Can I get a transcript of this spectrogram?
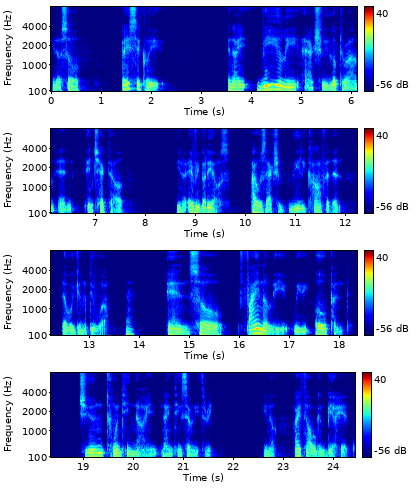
you know. So basically, and I really actually looked around and and checked out, you know, everybody else. I was actually really confident that we're going to do well. Mm. And so finally, we opened June 29, 1973. You know, I thought we were going to be a hit.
